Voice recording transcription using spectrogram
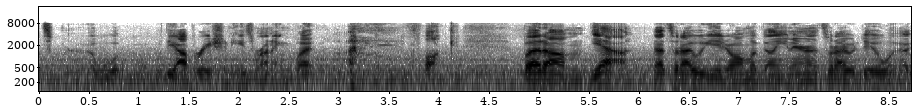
It's, uh, the operation he's running but fuck but um, yeah, that's what I would. You know, I'm a billionaire. That's what I would do. Uh,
